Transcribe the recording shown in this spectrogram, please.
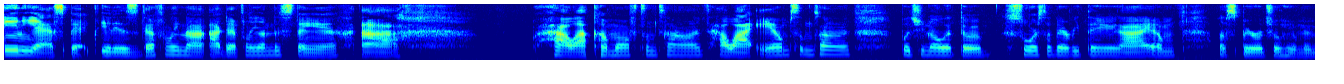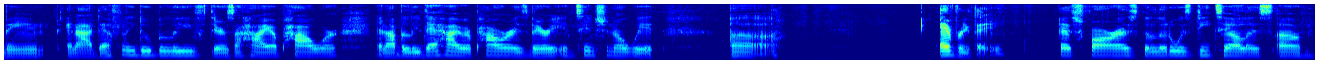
any aspect. It is definitely not. I definitely understand how I come off sometimes, how I am sometimes. But you know, at the source of everything, I am a spiritual human being. And I definitely do believe there's a higher power. And I believe that higher power is very intentional with uh, everything as far as the littlest detail as um,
